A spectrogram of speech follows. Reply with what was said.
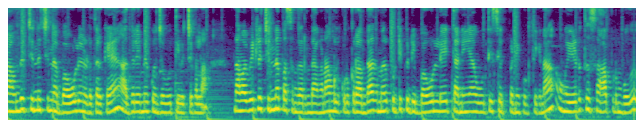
நான் வந்து சின்ன சின்ன பவுலும் எடுத்திருக்கேன். அதுலேயுமே கொஞ்சம் ஊற்றி வச்சுக்கலாம். நம்ம வீட்டில் சின்ன பசங்க இருந்தாங்கன்னா அவங்களுக்கு கொடுக்குறாந்தா அது மாதிரி குட்டி குட்டி பவுல்லே தனியாக ஊற்றி செட் பண்ணி கொடுத்தீங்கன்னா அவங்க எடுத்து சாப்பிடும்போது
